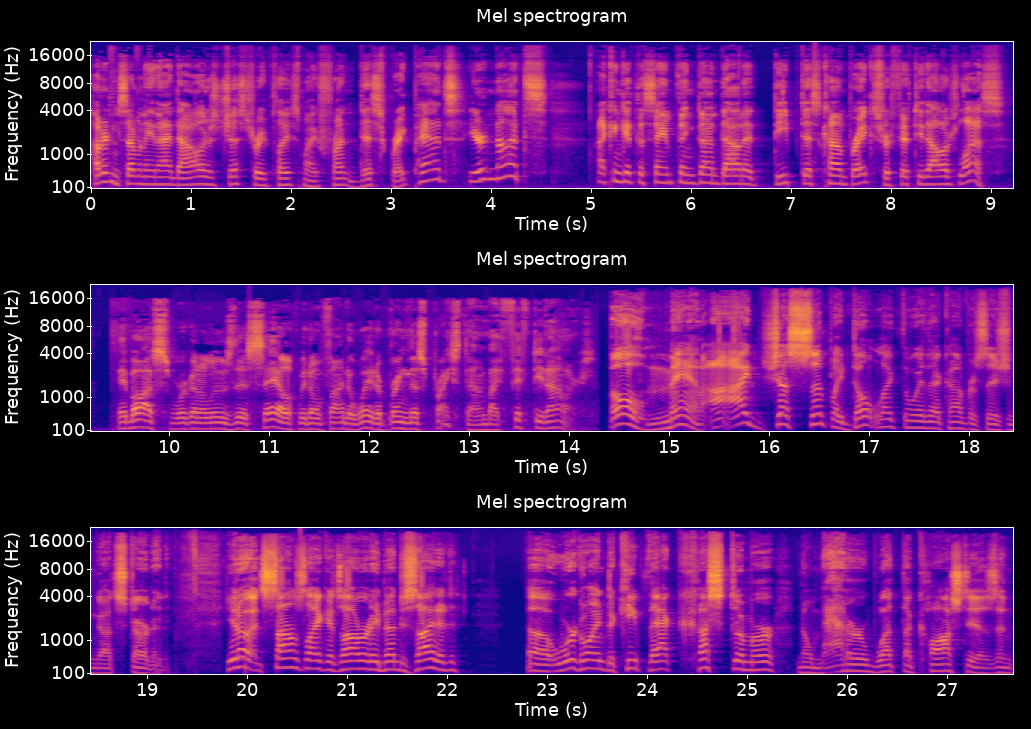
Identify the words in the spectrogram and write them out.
$179 just to replace my front disc brake pads? You're nuts! I can get the same thing done down at Deep Discount Brakes for $50 less. Hey, boss, we're going to lose this sale if we don't find a way to bring this price down by $50. Oh, man, I, I just simply don't like the way that conversation got started. You know, it sounds like it's already been decided. Uh, we're going to keep that customer no matter what the cost is. And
